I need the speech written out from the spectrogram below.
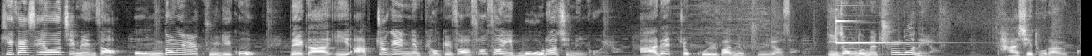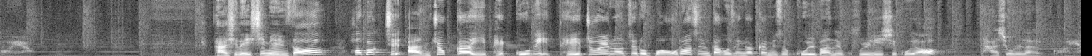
키가 세워지면서 엉덩이를 굴리고 내가 이 앞쪽에 있는 벽에서 서서히 멀어지는 거예요. 아래쪽 골반을 굴려서. 이 정도면 충분해요. 다시 돌아올 거예요. 다시 내쉬면서 허벅지 안쪽과 이 배꼽이 대조 에너지로 멀어진다고 생각하면서 골반을 굴리시고요. 다시 올라올 거예요.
